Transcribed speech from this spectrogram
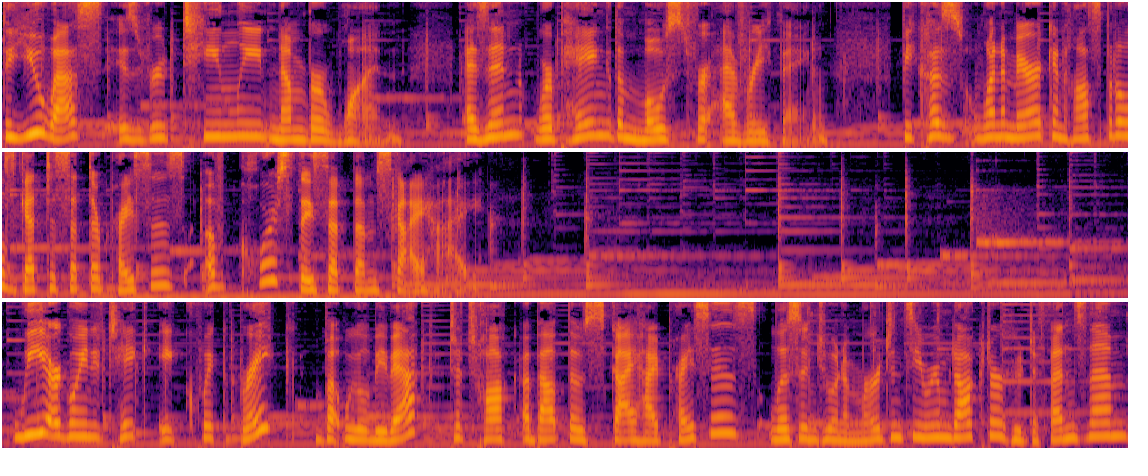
The US is routinely number one, as in, we're paying the most for everything. Because when American hospitals get to set their prices, of course they set them sky high. We are going to take a quick break, but we will be back to talk about those sky high prices, listen to an emergency room doctor who defends them,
